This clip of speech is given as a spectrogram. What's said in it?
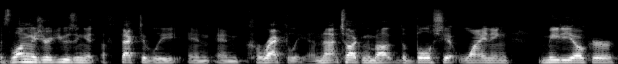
As long as you're using it effectively and and correctly. I'm not talking about the bullshit whining mediocre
